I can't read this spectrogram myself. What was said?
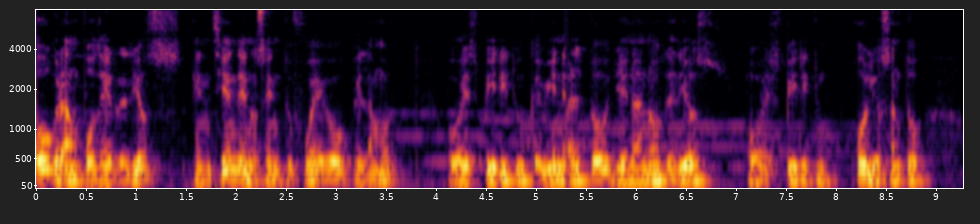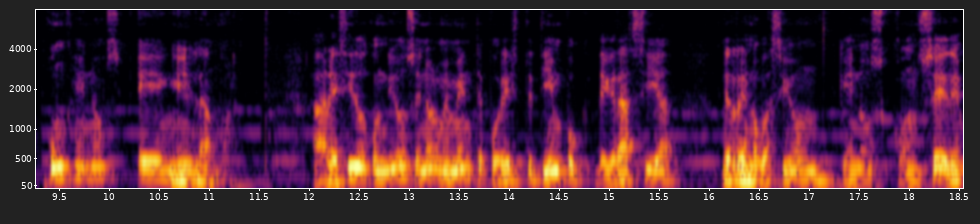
Oh gran poder de Dios, enciéndenos en tu fuego el amor. Oh Espíritu que viene alto, llénanos de Dios. Oh Espíritu, óleo santo, úngenos en el amor. Agradecido con Dios enormemente por este tiempo de gracia, de renovación que nos concede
